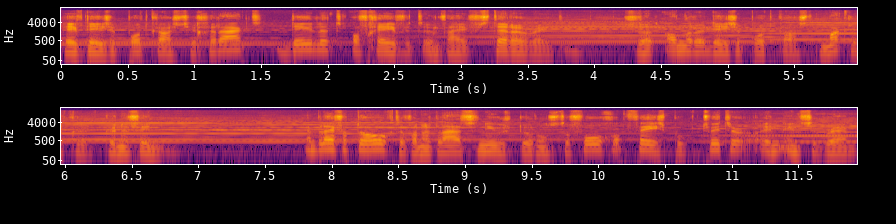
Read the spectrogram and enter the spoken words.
Heeft deze podcast je geraakt? Deel het of geef het een 5 sterren rating, zodat anderen deze podcast makkelijker kunnen vinden. En blijf op de hoogte van het laatste nieuws door ons te volgen op Facebook, Twitter en Instagram.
